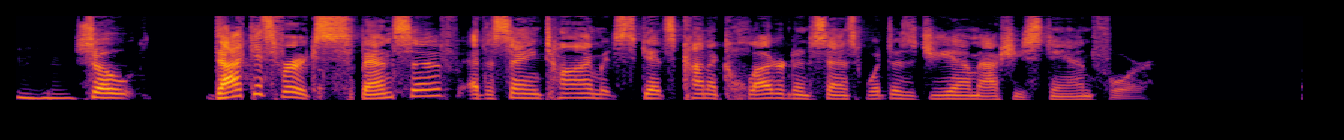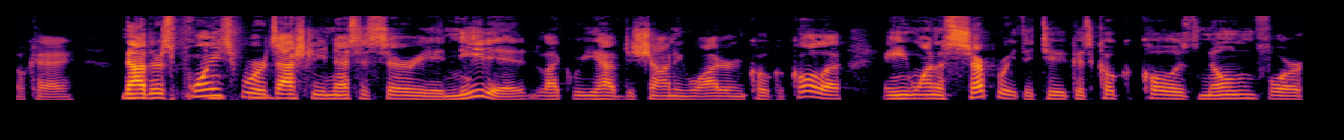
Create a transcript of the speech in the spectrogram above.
Mhm. So that gets very expensive. At the same time, it gets kind of cluttered in a sense. What does GM actually stand for? Okay. Now, there's points where it's mm-hmm. actually necessary and needed, like where you have Dasani water and Coca Cola, and you want to separate the two because Coca Cola is known for,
